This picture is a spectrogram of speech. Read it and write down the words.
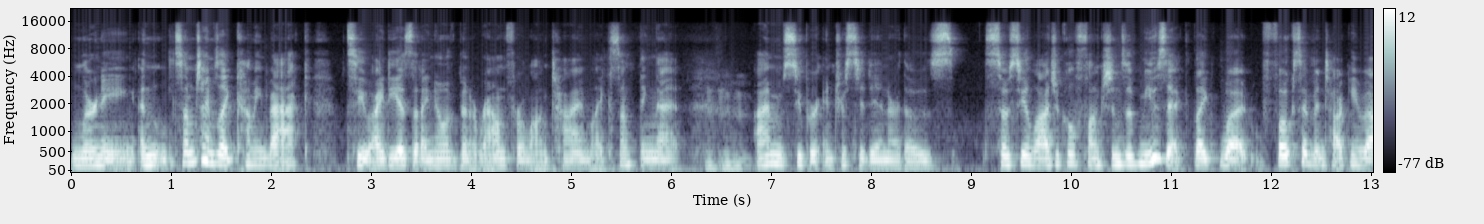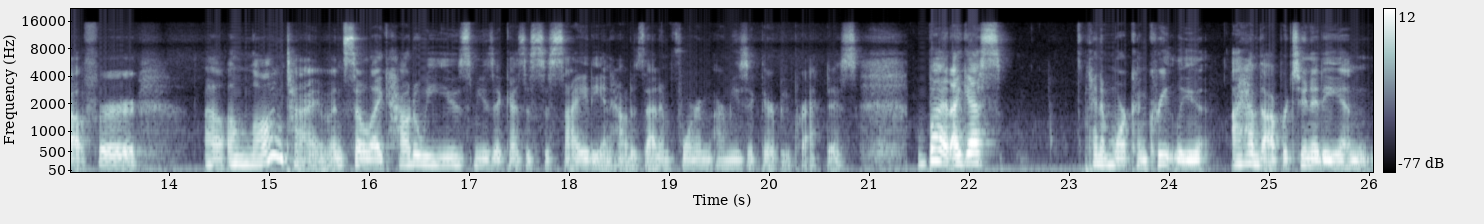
learning, and sometimes like coming back to ideas that I know have been around for a long time. Like something that mm-hmm. I'm super interested in are those sociological functions of music, like what folks have been talking about for uh, a long time. And so, like, how do we use music as a society and how does that inform our music therapy practice? But I guess, kind of more concretely, I have the opportunity and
